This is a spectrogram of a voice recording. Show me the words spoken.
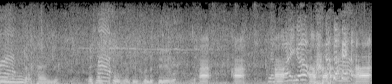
Enggak kaya. Wes wes ku dadi pendut dhewe, Bu. A a a a a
